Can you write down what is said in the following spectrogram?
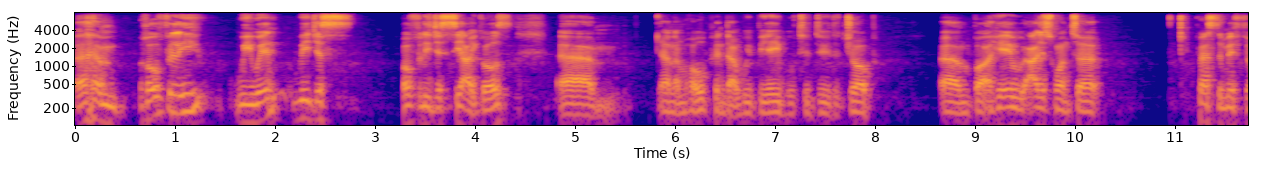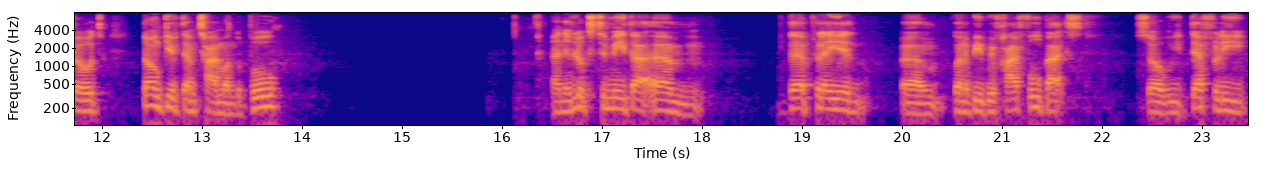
Um, hopefully we win. We just hopefully just see how it goes. Um, and I'm hoping that we'll be able to do the job. Um, but here I just want to press the midfield. Don't give them time on the ball. And it looks to me that um, they're playing um, going to be with high fullbacks. So we definitely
